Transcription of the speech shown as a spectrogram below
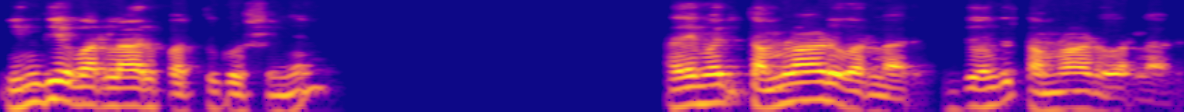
இந்திய வரலாறு பத்து கொஸ்டின் அதே மாதிரி தமிழ்நாடு வரலாறு. இது வந்து தமிழ்நாடு வரலாறு.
